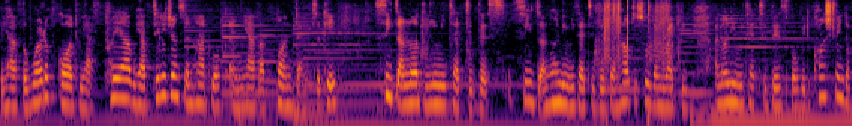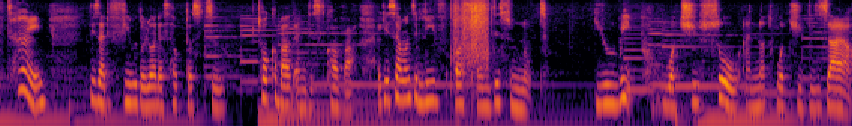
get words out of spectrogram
we have the word of god we have prayer we have diligence and hard work and we have abundance okay seeds are not limited to this. Seeds are not limited to this, and how to sow them rightly are not limited to this. But with the constraint of time, these are the few the Lord has helped us to talk about and discover. Okay, so I want to leave us on this note. You reap what you sow and not what you desire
